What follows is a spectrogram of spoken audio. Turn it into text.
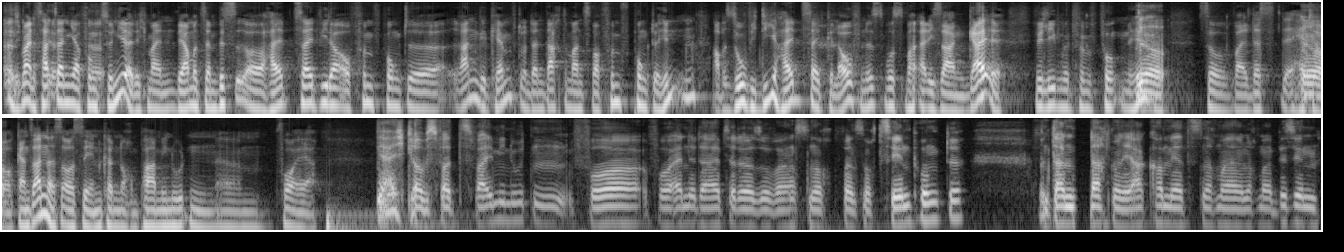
Also, ich meine, es hat ja, dann ja funktioniert. Ich meine, wir haben uns dann bis äh, Halbzeit wieder auf fünf Punkte rangekämpft und dann dachte man zwar fünf Punkte hinten, aber so wie die Halbzeit gelaufen ist, muss man eigentlich sagen, geil, wir liegen mit fünf Punkten hinten. Ja. So, weil das hätte ja. auch ganz anders aussehen können, noch ein paar Minuten ähm, vorher. Ja, ich glaube, es war zwei Minuten vor, vor Ende der Halbzeit oder so, waren es noch, noch zehn Punkte. Und dann dachte man, ja, komm jetzt nochmal noch mal ein bisschen,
